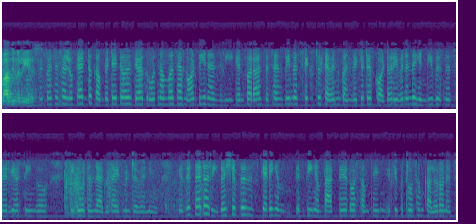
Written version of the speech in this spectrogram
marginally yes. Because if I look at the competitors, their growth numbers have not been as weak and for us this has been the 6 to 7 consecutive quarter even in the Hindi business where we are seeing a degrowth in the advertisement revenue. Is it that our readership is getting is being impacted or something? If you could throw some color on it.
